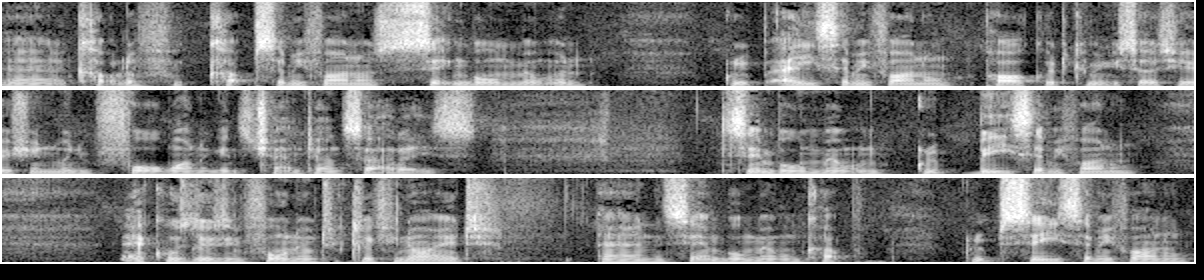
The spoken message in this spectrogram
Uh, a couple of cup semi finals, Sittingbourne Milton Group A semi final, Parkwood Community Association winning 4 1 against Chatham Town Saturdays. Sittingbourne Milton Group B semi final, Eccles losing 4 0 to Cliff United. And the Sittingbourne Milton Cup Group C semi final,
